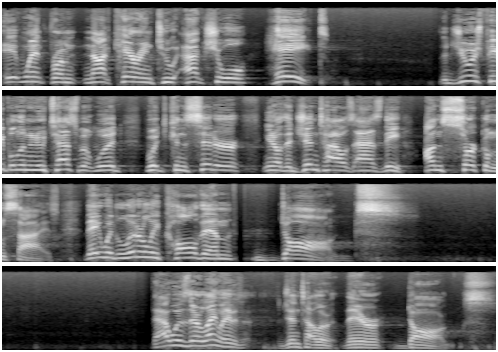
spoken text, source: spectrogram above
it went from not caring to actual hate. the Jewish people in the New Testament would, would consider, you know, the Gentiles as the uncircumcised. They would literally call them dogs. That was their language. The Gentile, they're dogs.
